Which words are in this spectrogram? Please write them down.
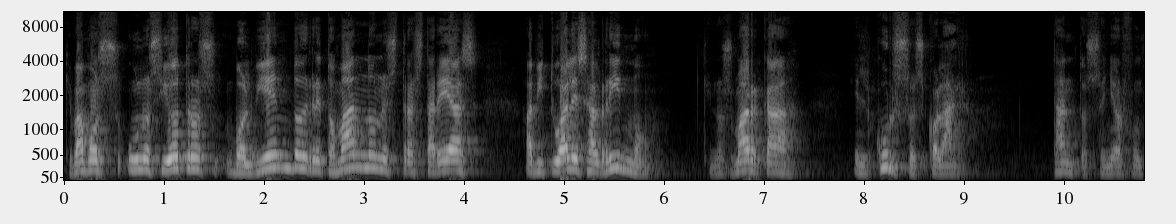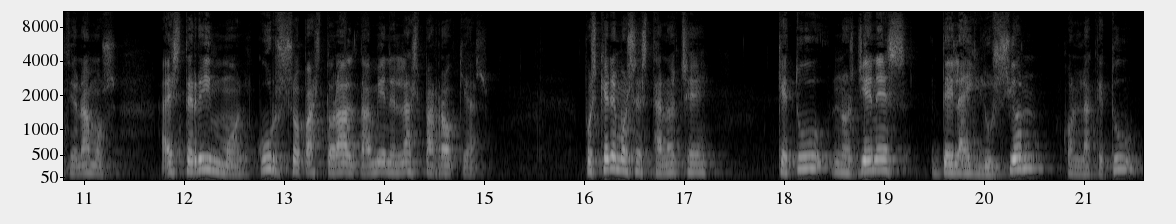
que vamos unos y otros volviendo y retomando nuestras tareas habituales al ritmo que nos marca el curso escolar. Tantos, Señor, funcionamos a este ritmo, el curso pastoral también en las parroquias. Pues queremos esta noche que tú nos llenes de la ilusión con la que tú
